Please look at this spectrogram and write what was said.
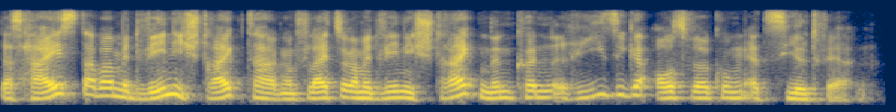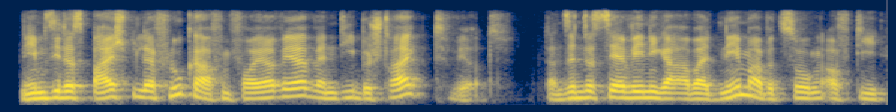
Das heißt aber, mit wenig Streiktagen und vielleicht sogar mit wenig Streikenden können riesige Auswirkungen erzielt werden. Nehmen Sie das Beispiel der Flughafenfeuerwehr, wenn die bestreikt wird, dann sind es sehr wenige Arbeitnehmer bezogen auf die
